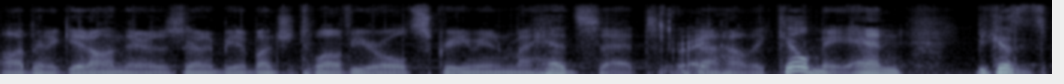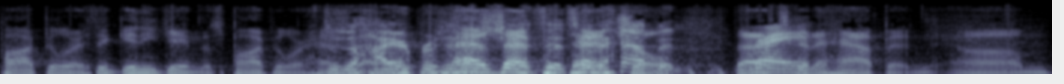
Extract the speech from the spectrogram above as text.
I'm going to get on there. There's going to be a bunch of 12 year olds screaming in my headset Right. about how they killed me. And because it's popular, I think any game that's popular has There's a that, higher percentage has that chance that's gonna potential happen. that's Right. going to happen. Um,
